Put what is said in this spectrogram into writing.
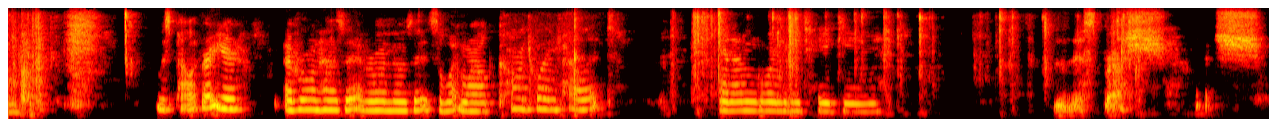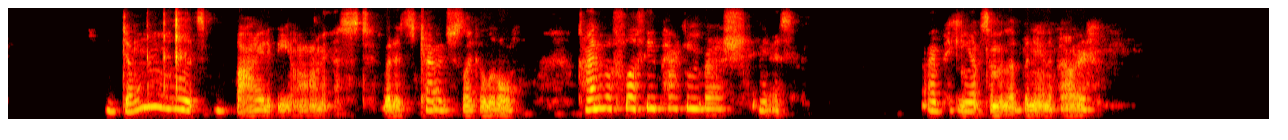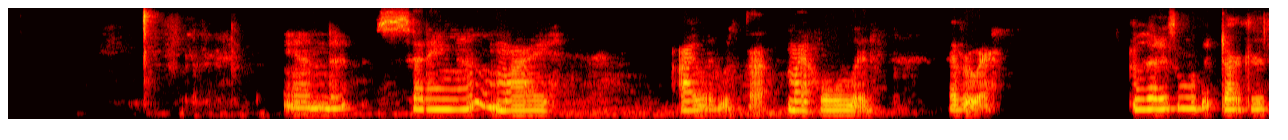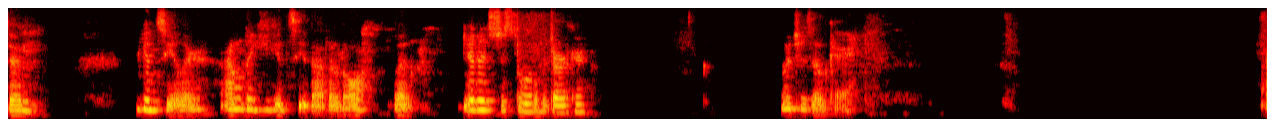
this palette right here. Everyone has it, everyone knows it. It's the Wet n Wild contouring palette. And I'm going to be taking this brush, which don't know who it's by to be honest, but it's kind of just like a little, kind of a fluffy packing brush. Anyways, I'm picking up some of the banana powder. and setting my eyelid with that, my whole lid everywhere. Oh, that is a little bit darker than the concealer. I don't think you can see that at all, but it is just a little bit darker, which is okay.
